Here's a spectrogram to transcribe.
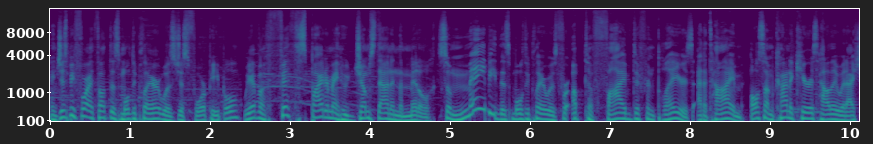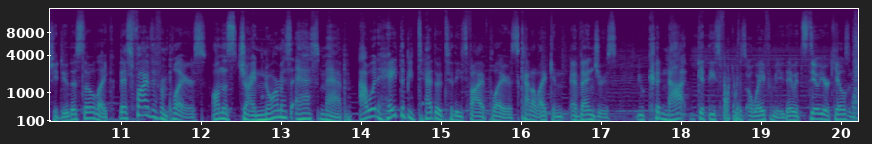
And just before I thought this multiplayer was just four people, we have a fifth Spider-Man who jumps down in the middle. So maybe this multiplayer was for up to five different players at a time. Also, I'm kind of curious how they would actually do this though. Like, there's five different players on this ginormous ass map. I would hate to be tethered to these five players, kind of like in Avengers. You could not get these fuckers away from you. They would steal your kills and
